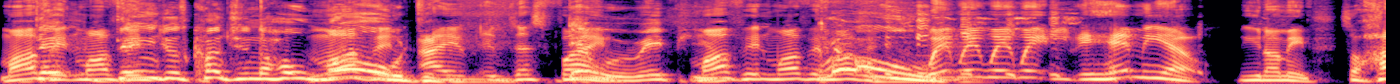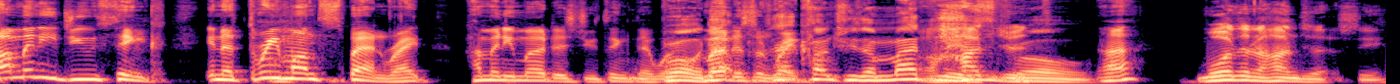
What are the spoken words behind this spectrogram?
Marvin, da- Marvin, dangerous countries in the whole Marvin, world. I, that's They fine. will rape you. Marvin, Marvin, Bro. Marvin. Wait, wait, wait, wait. Hear me out. You know what I mean? So, how many do you think in a three month span, right? How many murders do you think there were? bro, that, murders and that rapes. country's a madness, A hundred. bro. More than 100, actually.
